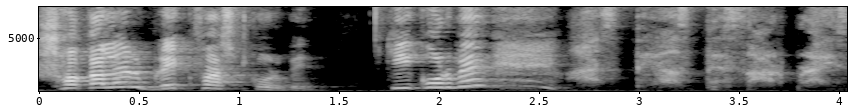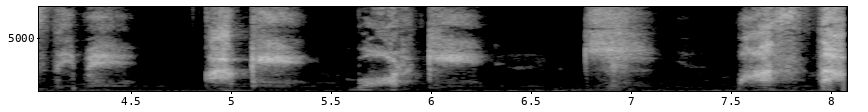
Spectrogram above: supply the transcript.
সকালের ব্রেকফাস্ট করবে। কি করবে? আস্তে আস্তে সারপ্রাইজ দিবে। কাকে? বরকে। কি? পাস্তা।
